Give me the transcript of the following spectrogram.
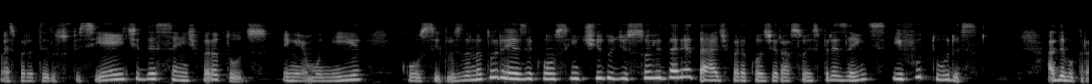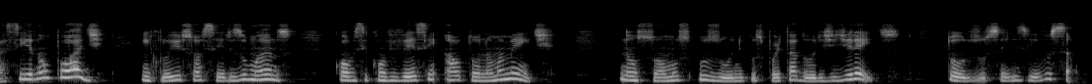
mas para ter o suficiente e decente para todos, em harmonia com os ciclos da natureza e com o sentido de solidariedade para com as gerações presentes e futuras. A democracia não pode incluir só seres humanos, como se convivessem autonomamente. Não somos os únicos portadores de direitos. Todos os seres vivos são.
